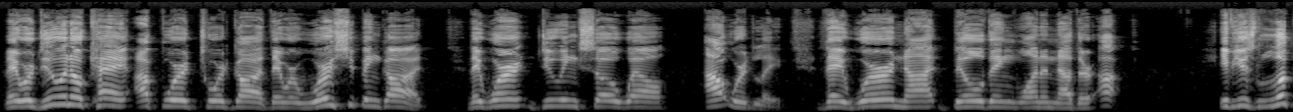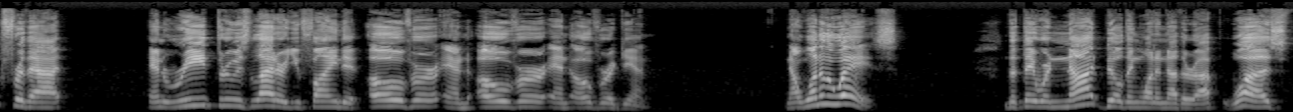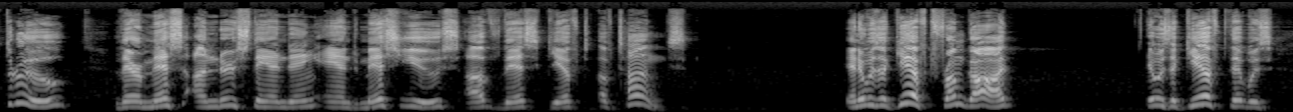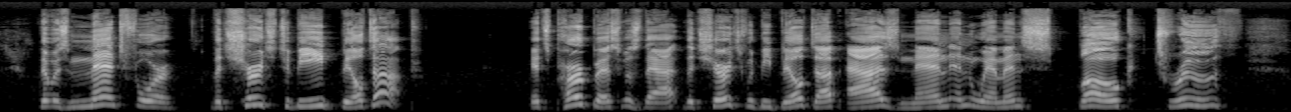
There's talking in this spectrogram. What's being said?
They were doing okay upward toward God. They were worshiping God. They weren't doing so well outwardly. They were not building one another up. If you just look for that and read through his letter, you find it over and over and over again. Now, one of the ways that they were not building one another up was through their misunderstanding and misuse of this gift of tongues. And it was a gift from God it was a gift that was, that was meant for the church to be built up. Its purpose was that the church would be built up as men and women spoke truth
